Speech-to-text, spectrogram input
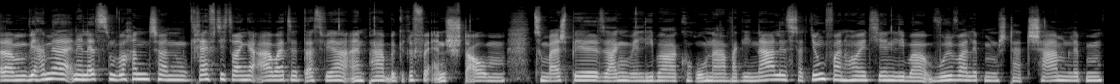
Ähm, wir haben ja in den letzten Wochen schon kräftig dran gearbeitet, dass wir ein paar Begriffe entstauben. Zum Beispiel sagen wir lieber Corona vaginalis statt Jungfernhäutchen, lieber Vulvalippen statt Schamlippen.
